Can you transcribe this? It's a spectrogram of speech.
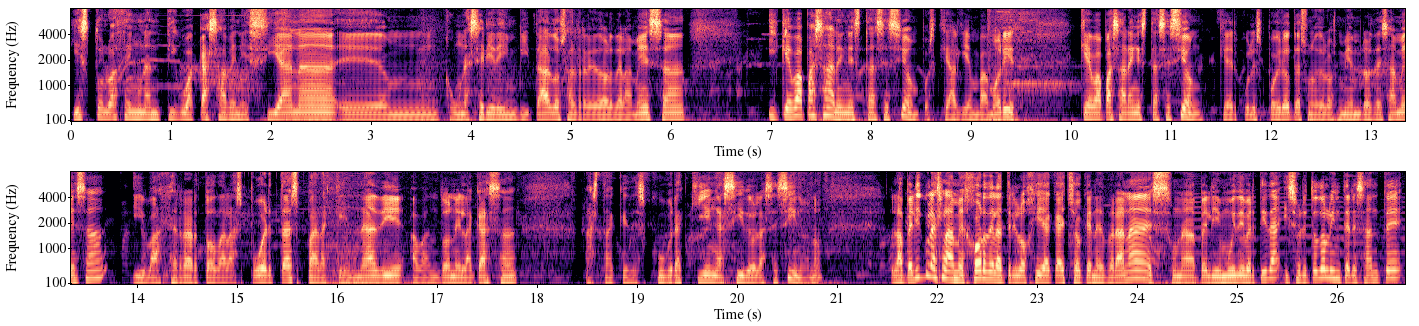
Y esto lo hace en una antigua casa veneciana, mm, con una serie de invitados alrededor de la mesa. ¿Y qué va a pasar en esta sesión? Pues que alguien va a morir. ¿Qué va a pasar en esta sesión? Que Hércules Poirot es uno de los miembros de esa mesa y va a cerrar todas las puertas para que nadie abandone la casa hasta que descubra quién ha sido el asesino, ¿no? La película es la mejor de la trilogía que ha hecho Kenneth Branagh, es una peli muy divertida y sobre todo lo interesante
